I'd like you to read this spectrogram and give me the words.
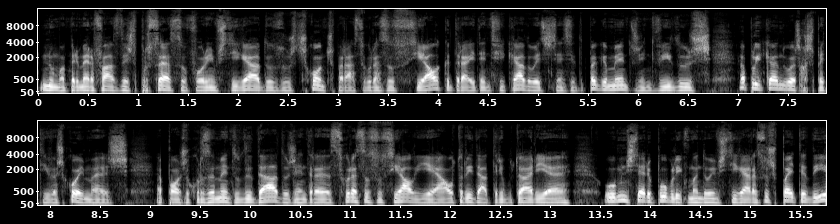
Numa primeira fase deste processo foram investigados os descontos para a Segurança Social, que terá identificado a existência de pagamentos indevidos, aplicando as respectivas coimas. Após o cruzamento de dados entre a Segurança Social e a autoridade tributária, o Ministério Público mandou investigar a suspeita de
